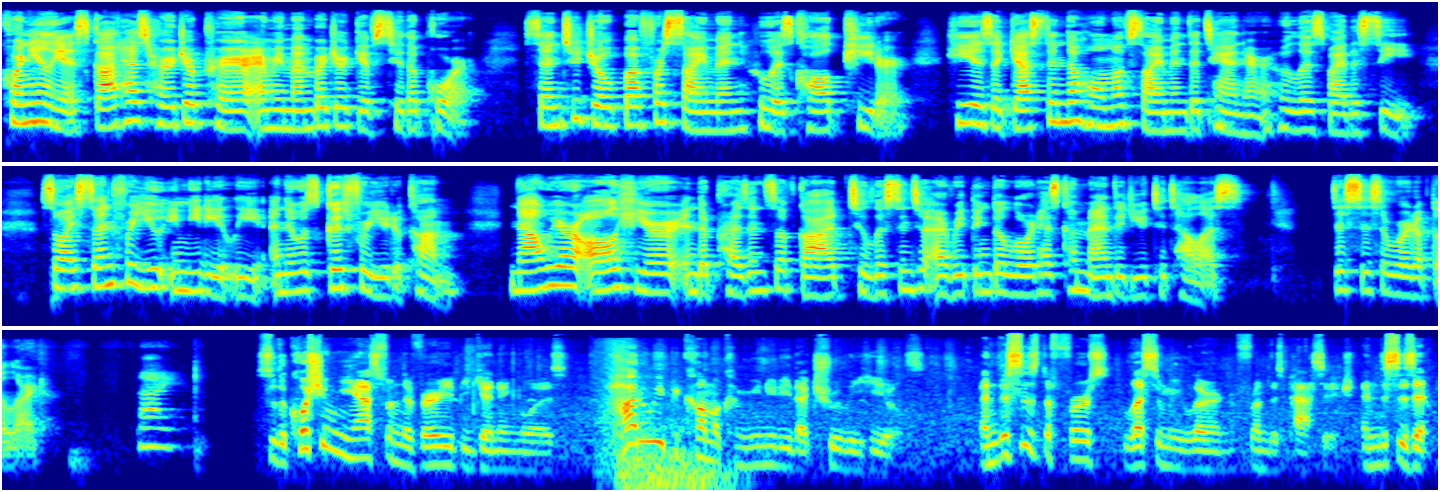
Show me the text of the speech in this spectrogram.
Cornelius, God has heard your prayer and remembered your gifts to the poor. Send to Joppa for Simon, who is called Peter. He is a guest in the home of Simon the tanner, who lives by the sea. So I sent for you immediately, and it was good for you to come. Now we are all here in the presence of God to listen to everything the Lord has commanded you to tell us. This is the word of the Lord. Bye. So the question we asked from the very beginning was, how do we become a community that truly heals? And this is the first lesson we learn from this passage. And this is it.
